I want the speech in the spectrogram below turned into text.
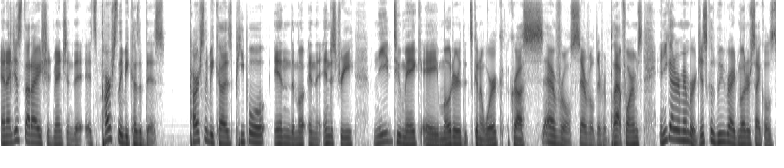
And I just thought I should mention that it's partially because of this. Partially because people in the mo- in the industry need to make a motor that's going to work across several several different platforms. And you got to remember just because we ride motorcycles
